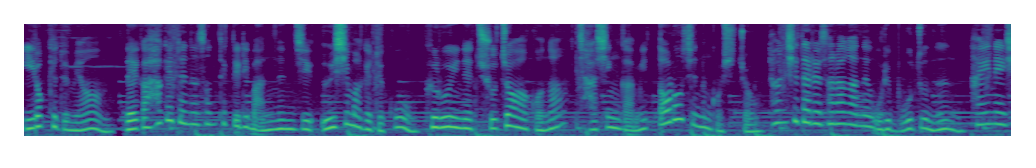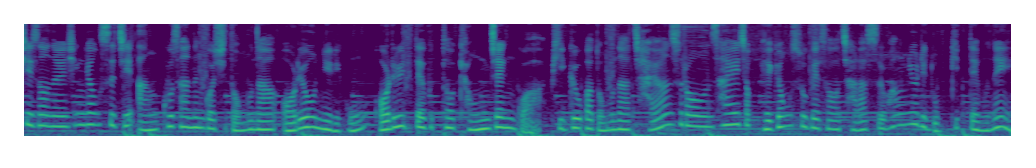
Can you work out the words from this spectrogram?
이렇게 되면 내가 하게 되는 선택들이 맞는지 의심하게 되고 그로 인해 주저하거나 자신감이 떨어지는 것이죠. 현 시대를 살아가는 우리 모두는 타인의 시선을 신경 쓰지 않고 사는 것이 너무나 어려운 일이고 어릴 때부터 경쟁과 비교가 너무나 자연스러운 사회적 배경 속에서 자랐을 확률이 높기 때문에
